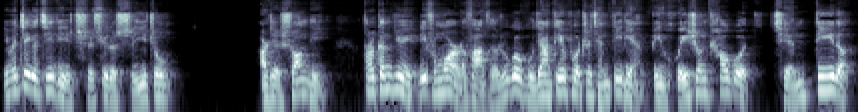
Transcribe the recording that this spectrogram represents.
因为这个基底持续了十一周。而且双底，他说根据利弗莫尔的法则，如果股价跌破之前低点并回升超过前低的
